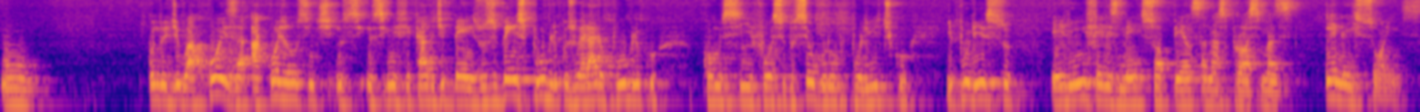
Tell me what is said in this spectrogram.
o. Quando eu digo a coisa, a coisa no, no, no significado de bens, os bens públicos, o erário público, como se fosse do seu grupo político, e por isso ele infelizmente só pensa nas próximas eleições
